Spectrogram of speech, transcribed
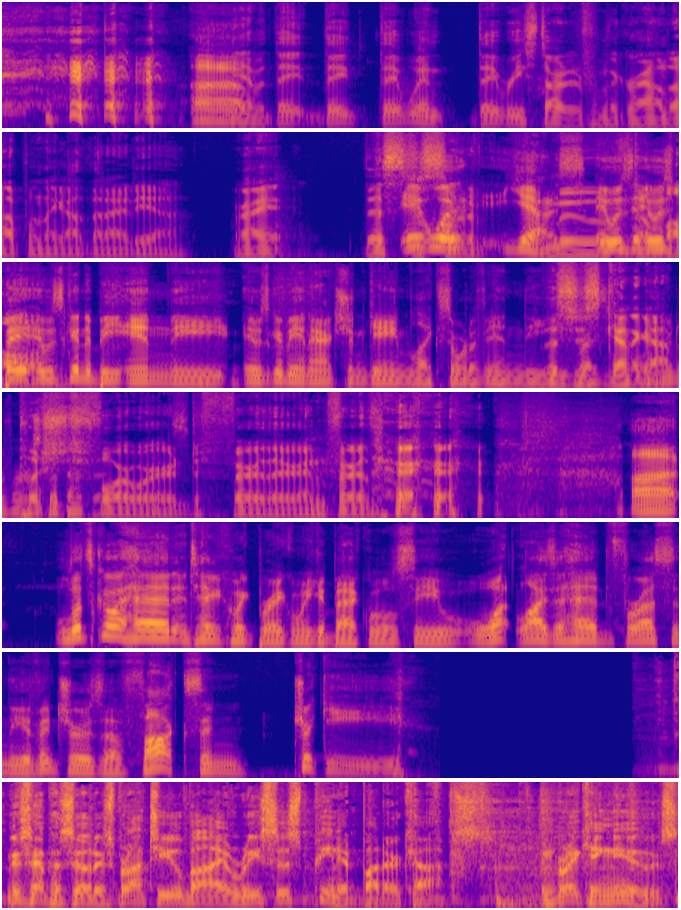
Um, yeah, but they they they went they restarted from the ground up when they got that idea, right? This it was sort of yes, it was it was ba- it was going to be in the it was going to be an action game like sort of in the this just kind of got universe, pushed forward Yes. further and further. Uh, let's go ahead and take a quick break. When we get back, we'll see what lies ahead for us in the adventures of Fox and Tricky. This episode is brought to you by Reese's Peanut Butter Cups. In breaking news,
